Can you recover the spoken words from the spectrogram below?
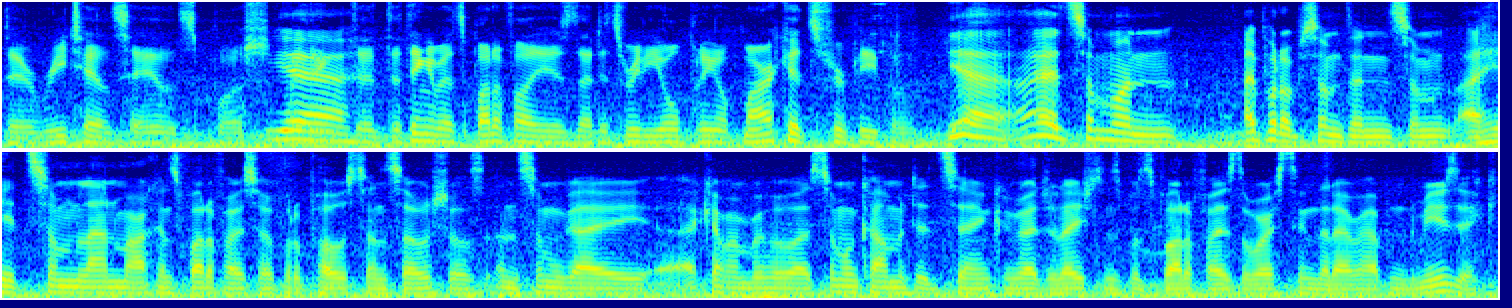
their retail sales. But I Yeah. think the, the thing about Spotify is that it's really opening up markets for people. Yeah, I had someone. I put up something. Some I hit some landmark on Spotify, so I put a post on socials, and some guy I can't remember who it was. Someone commented saying, "Congratulations, but Spotify is the worst thing that ever happened to music."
